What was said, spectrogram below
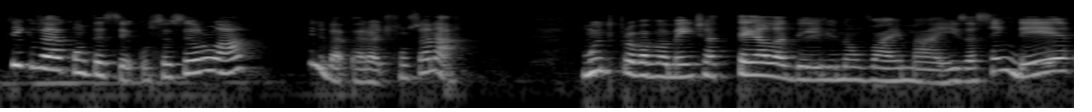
O que, que vai acontecer com o seu celular? Ele vai parar de funcionar. Muito provavelmente a tela dele não vai mais acender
